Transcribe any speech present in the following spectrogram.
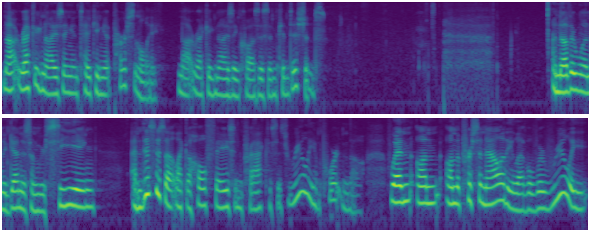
not recognizing and taking it personally, not recognizing causes and conditions. Another one, again, is when we're seeing, and this is a, like a whole phase in practice. It's really important, though when on, on the personality level, we're really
